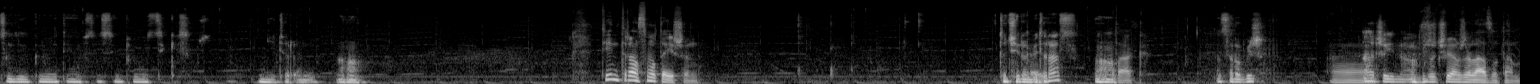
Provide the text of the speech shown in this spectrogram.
Studio Creative System Music Niter and... Aha. Team Transmutation. To ci robi Okej. teraz? Aha. Tak. A co robisz? E, A, czyli no. Wrzuciłem żelazo tam.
